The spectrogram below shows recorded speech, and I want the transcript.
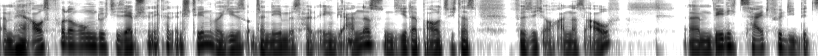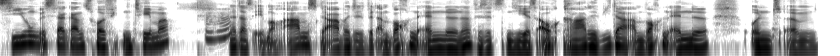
ähm, Herausforderungen durch die Selbstständigkeit entstehen, weil jedes Unternehmen ist halt irgendwie anders und jeder baut sich das für sich auch anders auf. Ähm, wenig Zeit für die Beziehung ist ja ganz häufig ein Thema, ne, dass eben auch abends gearbeitet wird am Wochenende. Ne? Wir sitzen hier jetzt auch gerade wieder am Wochenende und ähm,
